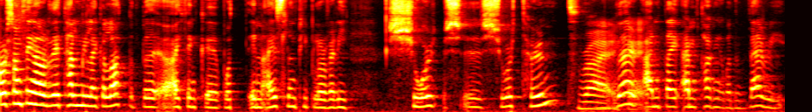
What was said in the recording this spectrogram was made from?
or something or they tell me like a lot. But, but I think uh, what in Iceland people are very short uh, short termed. Right. Very, okay. And I, I'm talking about very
